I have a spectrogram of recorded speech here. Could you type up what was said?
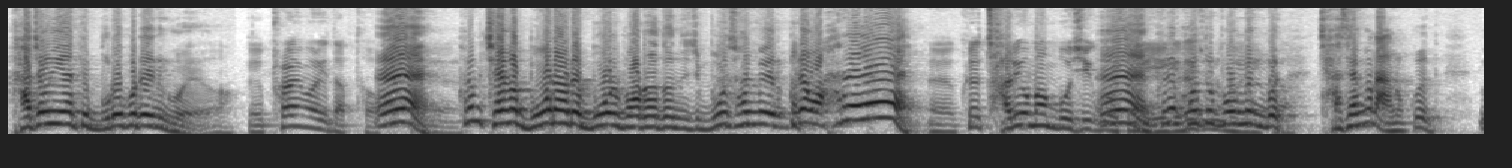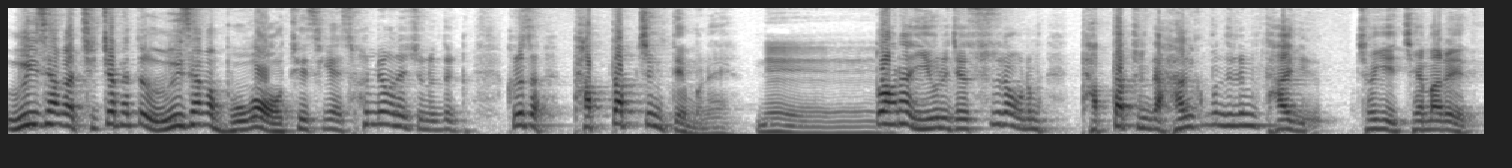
가정의한테 물어보라는 거예요. 그 프라이머리 닥터. 예. 그럼 제가 뭘 하래, 뭘 벌어뒀는지, 뭘 설명해, 그냥 하래. 예, 그냥 자료만 보시고 예, 그냥 그래 얘기를 그것도 해주는 보면 뭐 거니까. 자세한 건 안 없고 의사가 직접 했던 의사가 뭐가 어떻게 했으니까 설명을 해주는데 그래서 답답증 때문에 네. 또 하나 이유는 제가 수술하고 그러면 답답증인데 한국 분들은 다 저기 제 말에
